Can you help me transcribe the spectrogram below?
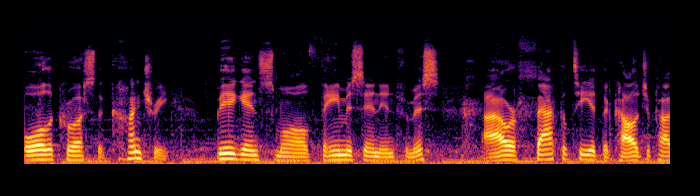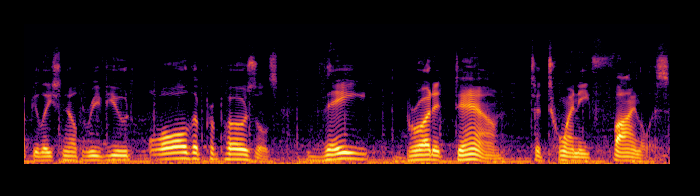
all across the country big and small, famous and infamous. Our faculty at the College of Population Health reviewed all the proposals. They brought it down to 20 finalists.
